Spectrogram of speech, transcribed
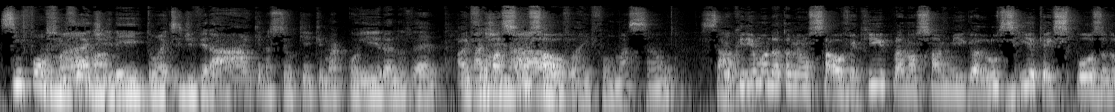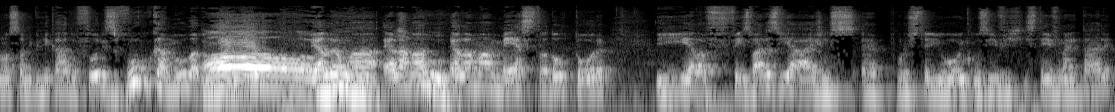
se informar, Se informar. direito antes de virar, ah, que não sei o que, que maconheira, não- é, A informação marginal. salva. A informação salva. Eu queria mandar também um salve aqui para nossa amiga Luzia, que é a esposa do nosso amigo Ricardo Flores, vulgo Canula do Rio Oh, de Janeiro. Ela é uma, ela é uma, ela é uma mestra, doutora, e ela fez várias viagens é, para o exterior, inclusive esteve na Itália,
